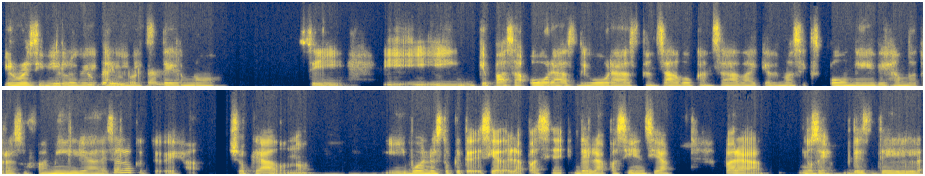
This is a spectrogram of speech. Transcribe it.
y recibirlo de alguien externo, ¿sí? Y, y, que pasa horas de horas cansado, cansada y que además se expone dejando atrás su familia, es algo que te deja choqueado, ¿no? Y bueno, esto que te decía de la, de la paciencia para, no sé, desde el,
